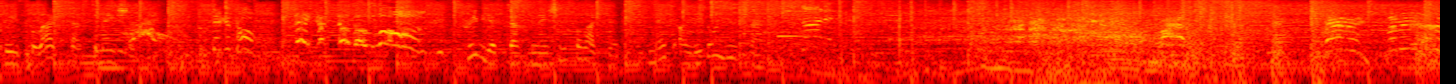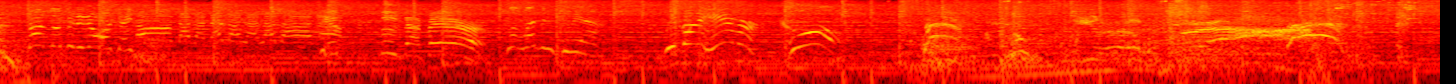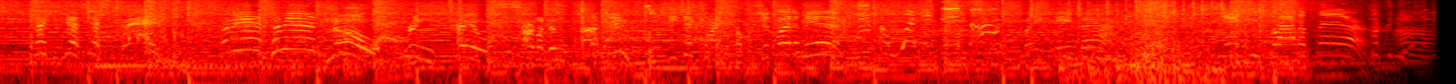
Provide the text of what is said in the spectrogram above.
select destination. Take us home! Take us to the log! Previous destination selected. Make a legal U-turn. Got it. Tammy! Let me in! Not listening to RJ! La, la, la, la, la, la, la, la. Kids, lose that bear! What weapons do we have? We've got a hammer! yes, yes! Please! Let me in! Let me in! No! ring tails charlatan! He's just trying to help us. Just let him in! What did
